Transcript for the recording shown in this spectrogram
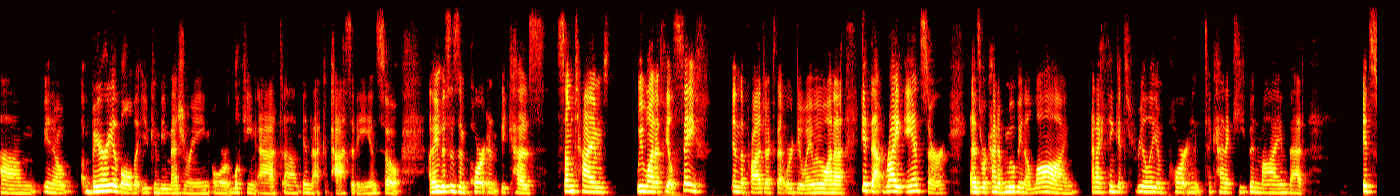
um, you know, variable that you can be measuring or looking at um, in that capacity. And so I think this is important because sometimes we want to feel safe in the projects that we're doing. We want to get that right answer as we're kind of moving along. And I think it's really important to kind of keep in mind that it's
